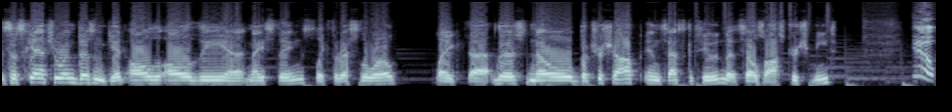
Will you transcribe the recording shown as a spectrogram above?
Saskatchewan doesn't get all all the uh, nice things like the rest of the world. Like, uh, there's no butcher shop in Saskatoon that sells ostrich meat. You know,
